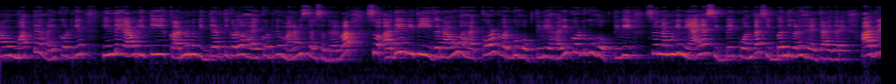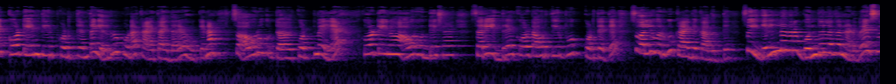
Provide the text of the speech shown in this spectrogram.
ನಾವು ಮತ್ತೆ ಹೈಕೋರ್ಟ್ಗೆ ಹಿಂದೆ ಯಾವ ರೀತಿ ಕಾನೂನು ವಿದ್ಯಾರ್ಥಿಗಳು ಹೈಕೋರ್ಟ್ಗೆ ಮನವಿ ಸಲ್ಲಿಸಿದ್ರಲ್ವಾ? ಸೊ ಅದೇ ರೀತಿ ಈಗ ನಾವು ಕೋರ್ಟ್ ವರ್ಗೂ ಹೋಗ್ತೀವಿ, ಹೈಕೋರ್ಟ್ಗೂ ಹೋಗ್ತೀವಿ. ಸೊ ನಮ್ಗೆ ನ್ಯಾಯ ಸಿಗ್ಬೇಕು ಅಂತ ಸಿಬ್ಬಂದಿಗಳು ಹೇಳ್ತಾ ಇದ್ದಾರೆ. ಆದ್ರೆ ಕೋರ್ಟ್ ಏನು ತೀರ್ಪು ಕೊಡುತ್ತೆ ಅಂತ ಎಲ್ಲರೂ ಕೂಡ ಕಾಯ್ತಾ ಇದ್ದಾರೆ, ಓಕೆನಾ? ಸೊ ಅವರು ಕೊಟ್ಮೇಲೆ ಕೋರ್ಟ್ ಏನು, ಅವ್ರ ಉದ್ದೇಶ ಸರಿ ಇದ್ರೆ ಕೋರ್ಟ್ ಅವ್ರ ತೀರ್ಪು ಕೊಡ್ತೈತೆ. ಸೊ ಅಲ್ಲಿವರೆಗೂ ಕಾಯ್ಬೇಕಾಗುತ್ತೆ. ಸೊ ಇದೆಲ್ಲದರ ಗೊಂದಲದ ನಡುವೆ ಸೊ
